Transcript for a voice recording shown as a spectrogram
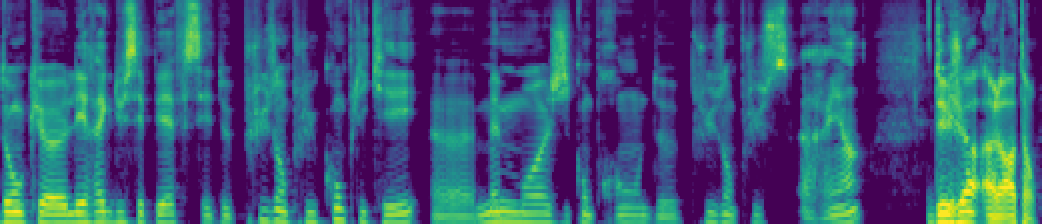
Donc les règles du CPF, c'est de plus en plus compliqué, même moi, j'y comprends de plus en plus rien Déjà alors attends,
